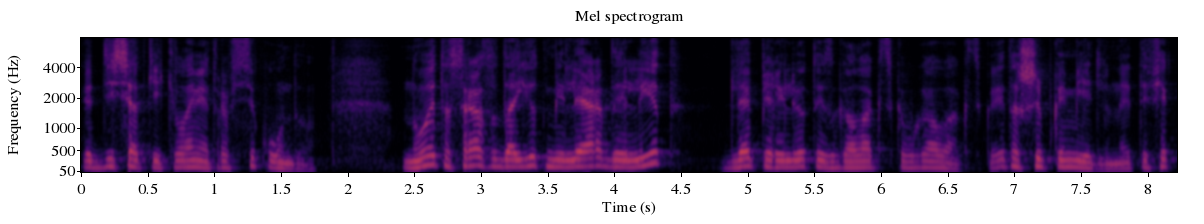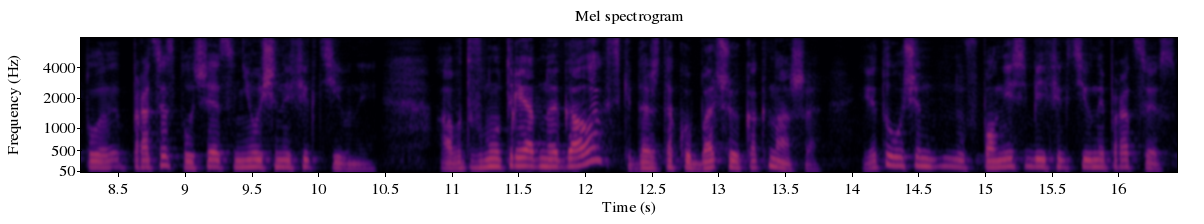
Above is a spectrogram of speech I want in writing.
это десятки километров в секунду. Но это сразу дает миллиарды лет для перелета из галактики в галактику. Это шибко медленно, этот эффект, процесс получается не очень эффективный. А вот внутри одной галактики, даже такой большой, как наша, это очень вполне себе эффективный процесс.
